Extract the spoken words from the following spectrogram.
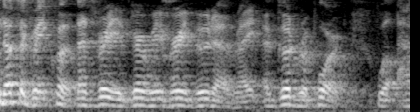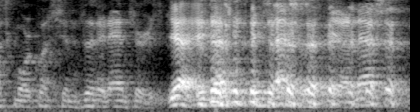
that's a great quote. That's very, very, very Buddha, right? A good report will ask more questions than it answers. Yeah, exactly. exactly. Yeah, Nash has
